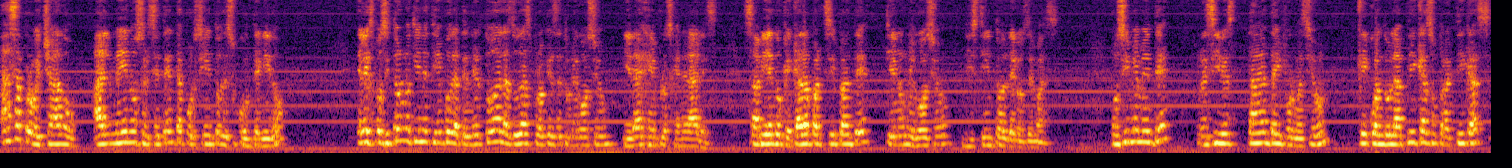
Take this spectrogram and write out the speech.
¿has aprovechado al menos el 70% de su contenido? El expositor no tiene tiempo de atender todas las dudas propias de tu negocio y da ejemplos generales, sabiendo que cada participante tiene un negocio distinto al de los demás. Posiblemente recibes tanta información que cuando la aplicas o practicas,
